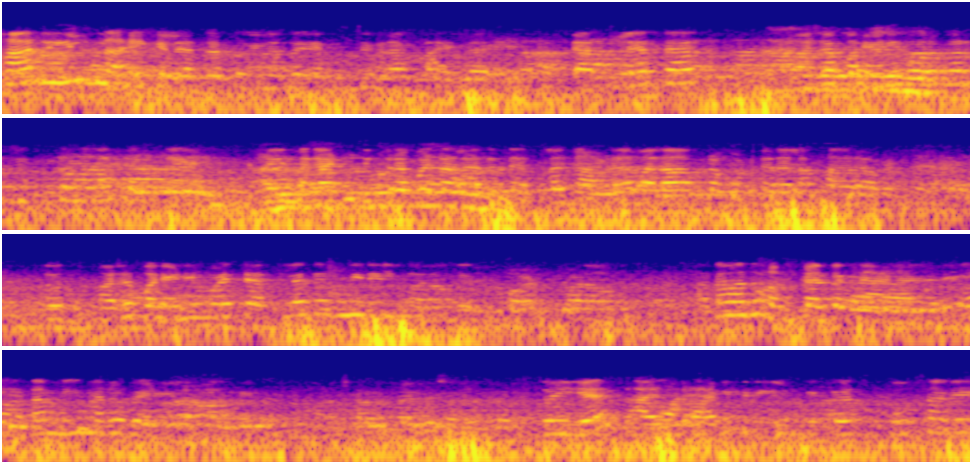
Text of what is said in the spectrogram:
फार रील्स नाही केल्या जर तुम्ही माझं इंस्टाग्राम पाहिलं. त्यातल्या त्यात माझ्या बहिणीबरोबर जितकं मला करता येईल मराठी चित्रपट आला तर त्यातलं गाणं मला प्रमोट करायला फार आवडतं. सो माझ्या बहिणीमुळे त्यातल्या त्यात मी रील बनवते शॉर्ट बनव आता माझं हक्काचं गाणं आहे. So आता मी माझ्या बहिणीला सांगेन. So yes I it reel because खूप सारे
